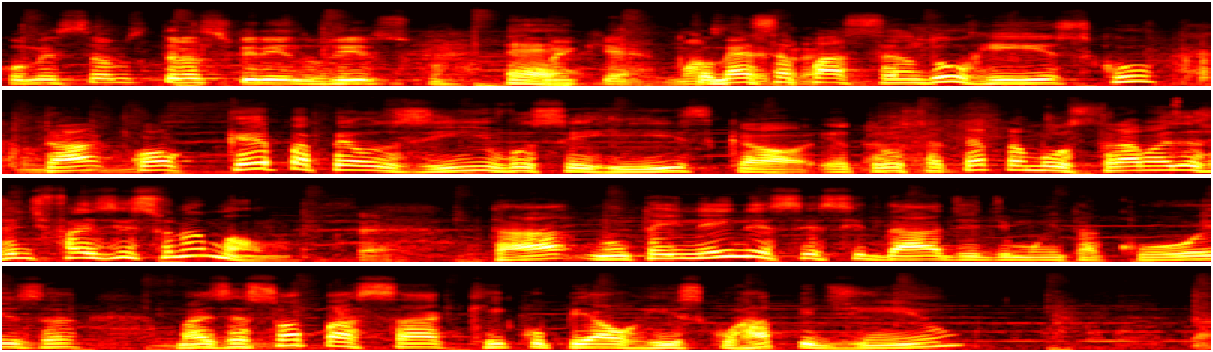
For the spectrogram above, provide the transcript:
Começamos transferindo o risco? Como é que é? Mostra Começa passando o risco, tá? Qualquer papelzinho você risca, ó. Eu trouxe até para mostrar, mas a gente faz isso na mão. Certo. Tá? Não tem nem necessidade de muita coisa, mas é só passar aqui, copiar o risco rapidinho, Tá.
